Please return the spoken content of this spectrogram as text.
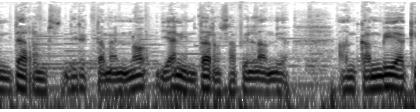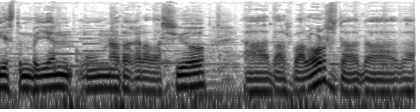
interns directament, no? Hi ha interns a Finlàndia. En canvi, aquí estem veient una degradació eh, dels valors de, de, de,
